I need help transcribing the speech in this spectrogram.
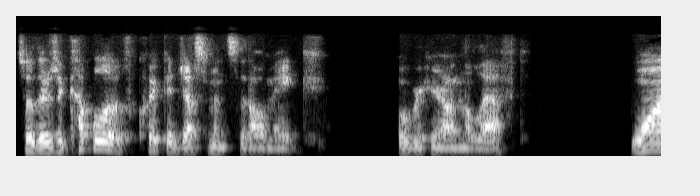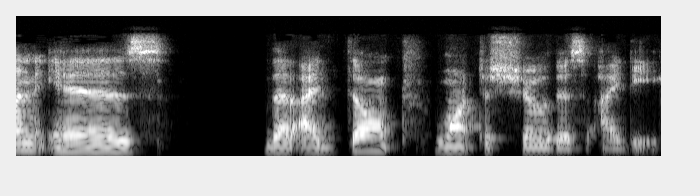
So there's a couple of quick adjustments that I'll make over here on the left. One is that I don't want to show this ID.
